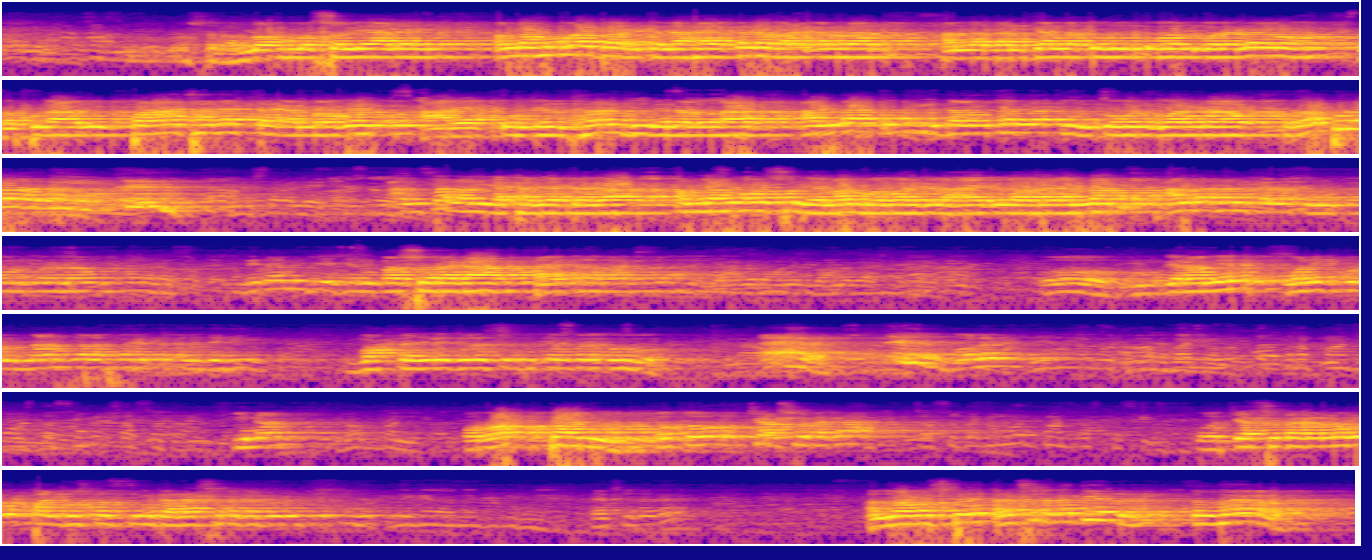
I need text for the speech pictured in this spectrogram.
اللهم صل عليه اللهم بارك له حياك له بارك الله আল্লাহ দানকে আল্লাহ তুমি কবুল করে নাও রব্বুল আলামিন 5000 টাকা নগদ আর এক কুইন্টাল ধান দিবেন আল্লাহ আল্লাহ তুমি দানকে আল্লাহ তুমি কবুল করে নাও রব্বুল আলামিন আনসার আলী 1000 টাকা আল্লাহুম্মা সাল্লি আলা মুহাম্মাদ ওয়া আলা আলিহি আল্লাহ আল্লাহ দানকে আল্লাহ তুমি কবুল করে নাও বেনামি দিয়েছেন 500 টাকা হায়াক আল্লাহ ও, গ্রামের অনেক বড় নাম তারা পারে তাহলে দেখি বক্তা জেলে চলেছেন তো কেমন করে করব? বলেন। কি নাম? রব্বানি। কত? চারশো টাকা? ও, চারশো টাকা নগদ, পাঁচ বস্তা সিমেন্ট একশো টাকা একশো টাকা? আল্লাহ একশো টাকা দিয়ে দেন। হয়ে গেল।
